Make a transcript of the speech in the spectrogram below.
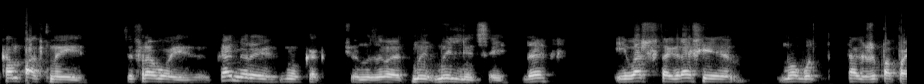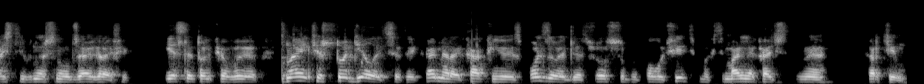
компактной цифровой камерой, ну, как что называют, мы, мыльницей, да, и ваши фотографии могут также попасть и в National Geographic если только вы знаете, что делать с этой камерой, как ее использовать для того, чтобы получить максимально качественную картину.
